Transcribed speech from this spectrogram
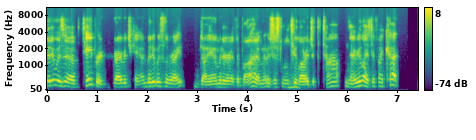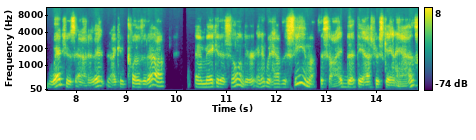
But it was a tapered garbage can, but it was the right diameter at the bottom. It was just a little too mm. large at the top. And I realized if I cut wedges out of it, I could close it up and make it a cylinder, and it would have the seam up the side that the Astroscan has.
